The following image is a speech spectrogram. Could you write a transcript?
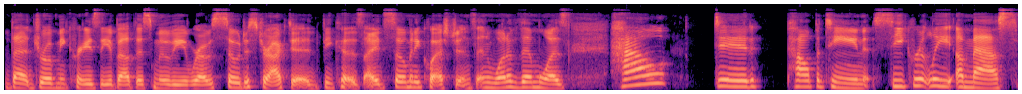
that drove me crazy about this movie where I was so distracted because I had so many questions. And one of them was how did Palpatine secretly amass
